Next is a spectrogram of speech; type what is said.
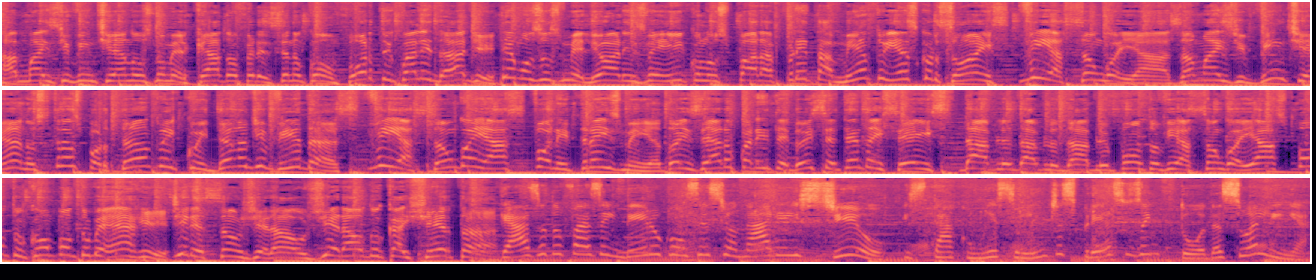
há mais de 20 anos no mercado oferecendo conforto e qualidade. Temos os melhores veículos para fretamento e excursões. Viação Goiás, há mais de 20 anos transportando e cuidando de vidas. Viação Goiás, fone 36204276, www.viaçãogoiás.com.br. Direção Geral Geraldo Caixeta. Casa do Fazendeiro Concessionária Steel está com excelentes preços em toda a sua linha.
